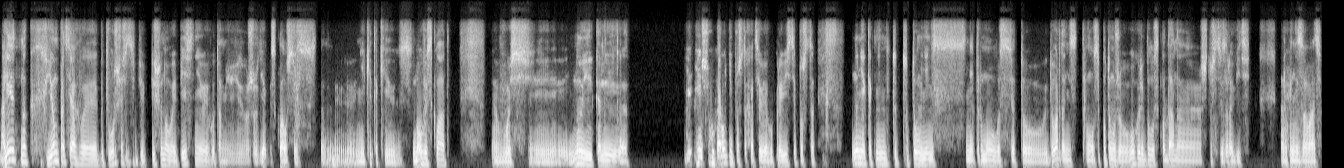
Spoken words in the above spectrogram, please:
але ну, ён працягвае бы творчасць піша новыя песні яго там ўжо як бы склаўся нейкі такі новы склад. Вось ну і калі іншы угародні просто хацеў яго прывесці просто ну неяк так не тут то у мне не не атрымоўвалася то эдуарда не стрымался потом уже увогуле было складана штосьці зрабіць арганізаваць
